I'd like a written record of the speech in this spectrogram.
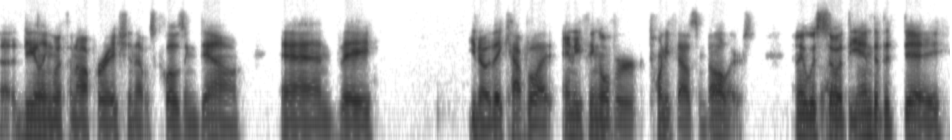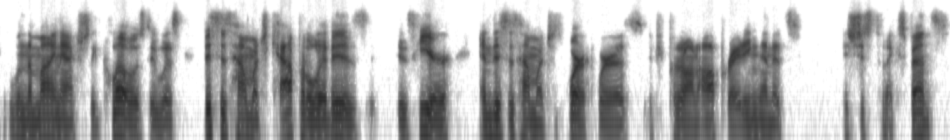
uh, dealing with an operation that was closing down, and they, you know, they capitalized anything over twenty thousand dollars. And it was right. so at the end of the day, when the mine actually closed, it was this is how much capital it is is here, and this is how much it's worth. Whereas if you put it on operating, then it's it's just an expense.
